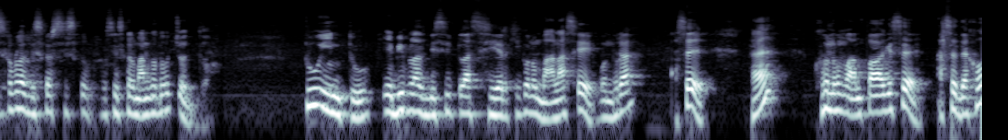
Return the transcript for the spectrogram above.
square plus B square C square C square মান কত? চোদ্দ। Two into A B plus BC plus C এর কি কোনো মান আছে বন্ধুরা? আছে? হ্যাঁ? কোনো মান পাওয়া গেছে? আছে, দেখো।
